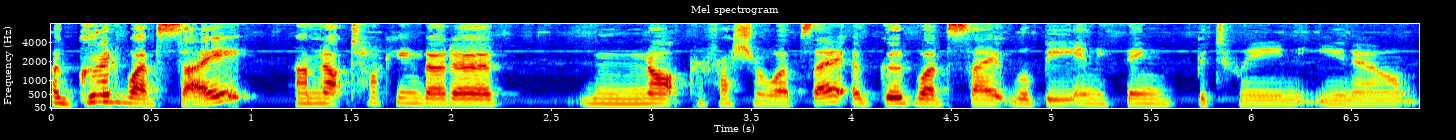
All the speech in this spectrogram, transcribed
a good website. I'm not talking about a not professional website. A good website will be anything between, you know,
